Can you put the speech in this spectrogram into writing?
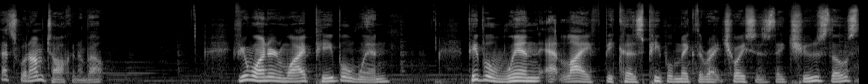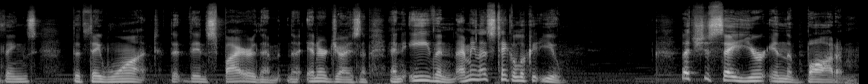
That's what I'm talking about. If you're wondering why people win, people win at life because people make the right choices. They choose those things that they want, that inspire them, that energize them. And even, I mean, let's take a look at you. Let's just say you're in the bottom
